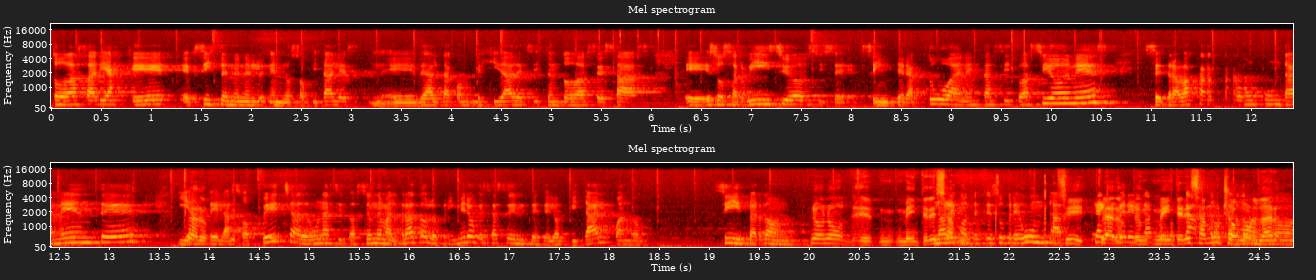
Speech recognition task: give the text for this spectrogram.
todas áreas que existen en, los hospitales eh, de alta complejidad, existen todas esas eh, esos servicios y se, se interactúa en estas situaciones se trabaja conjuntamente y ante la sospecha de una situación de maltrato, lo primero que se hace desde el hospital cuando... Sí, perdón. No, no, eh, me interesa... No le contesté su pregunta. Sí, claro, me interesa mucho abordar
